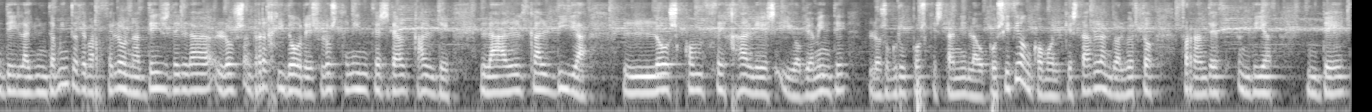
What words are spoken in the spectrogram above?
del Ayuntamiento de Barcelona desde la, los regidores, los tenientes de alcalde, la alcaldía, los concejales y obviamente los grupos que están en la oposición, como el que está hablando Alberto Fernández Díaz del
